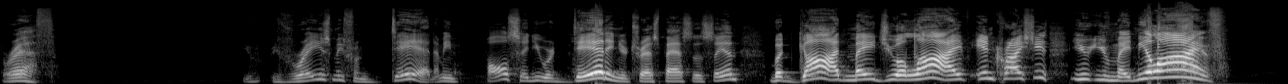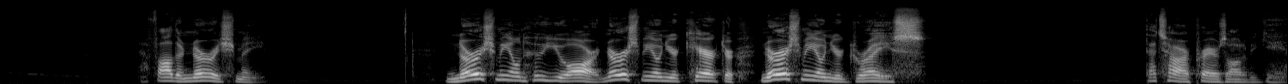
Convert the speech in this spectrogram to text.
breath. You've, you've raised me from dead. I mean, Paul said you were dead in your trespasses of sin, but God made you alive in Christ Jesus. You, you've made me alive. Now, Father, nourish me. Nourish me on who you are. Nourish me on your character. Nourish me on your grace. That's how our prayers ought to begin.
